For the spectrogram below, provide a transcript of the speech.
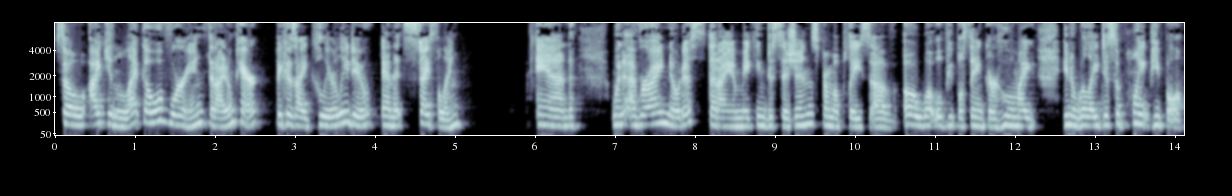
So I can let go of worrying that I don't care because I clearly do and it's stifling. And whenever I notice that I am making decisions from a place of, oh, what will people think or who am I, you know, will I disappoint people?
